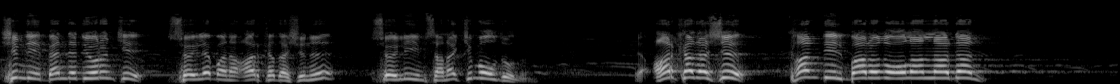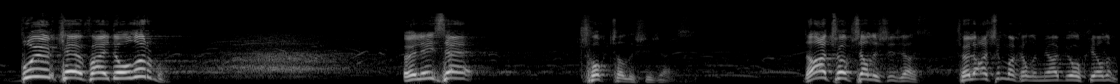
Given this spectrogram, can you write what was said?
Şimdi ben de diyorum ki söyle bana arkadaşını söyleyeyim sana kim olduğunu. E, Arkadaşı Kandil baronu olanlardan bu ülkeye fayda olur mu? Öyleyse çok çalışacağız. Daha çok çalışacağız. Şöyle açın bakalım ya bir okuyalım.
